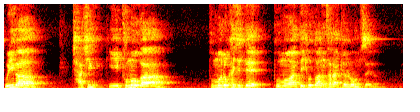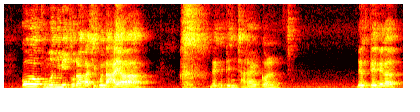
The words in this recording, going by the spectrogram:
우리가 자식 이 부모가 부모를 가질 때 부모한테 효도하는 사람 별로 없어요. 꼭 부모님이 돌아가시고 나야 하, 내가 좀 잘할 걸. 내가 그때 내가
